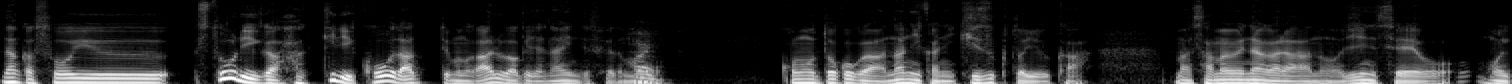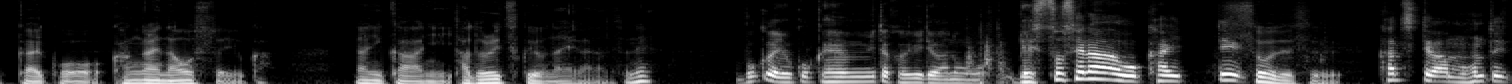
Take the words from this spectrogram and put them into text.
なんかそういうストーリーがはっきりこうだっていうものがあるわけじゃないんですけども、はい。この男が何かに気づくというかまあさまよいながらあの人生をもう一回こう考え直すというか何かにたどり着くような映画なんですよね。僕は予告編見た限りはあのベストセラーを書いてそうですかつてはもう本当に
